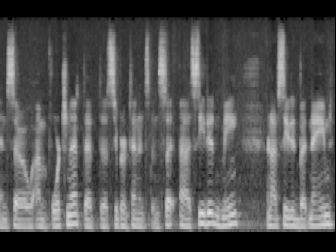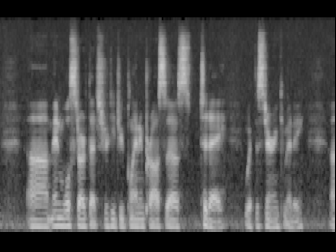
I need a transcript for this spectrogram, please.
And so I'm fortunate that the superintendent's been set, uh, seated, me, or not seated, but named. Um, and we'll start that strategic planning process today with the steering committee. Uh,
